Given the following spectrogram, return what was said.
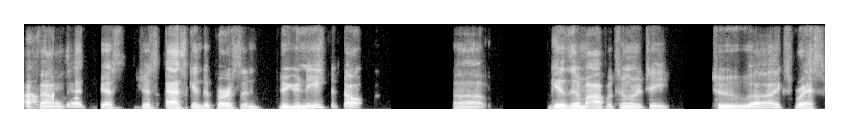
I found that just just asking the person, do you need to talk? Uh, give them an opportunity to uh, express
